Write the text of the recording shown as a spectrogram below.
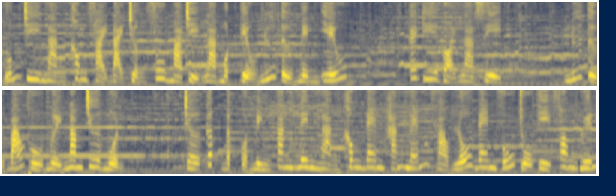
Huống chi nàng không phải đại trưởng phu mà chỉ là một tiểu nữ tử mềm yếu. Cái kia gọi là gì? Nữ tử báo thù 10 năm chưa muộn. Chờ cấp bậc của mình tăng lên nàng không đem hắn ném vào lỗ đen vũ trụ Thì phong luyến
